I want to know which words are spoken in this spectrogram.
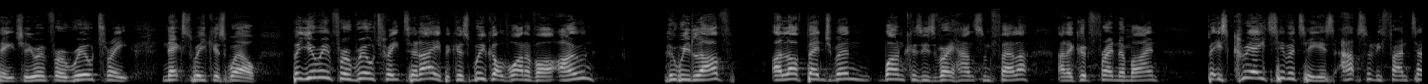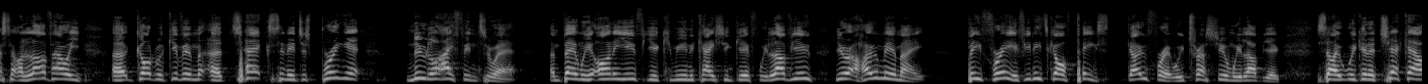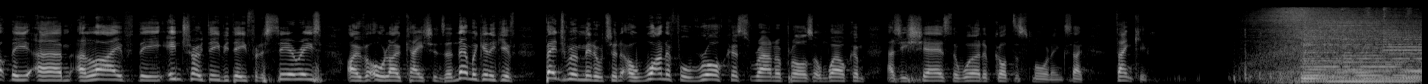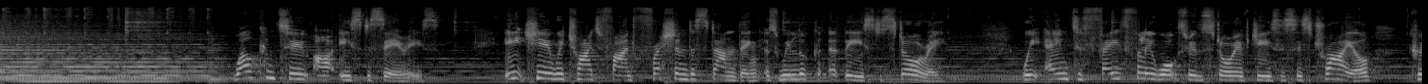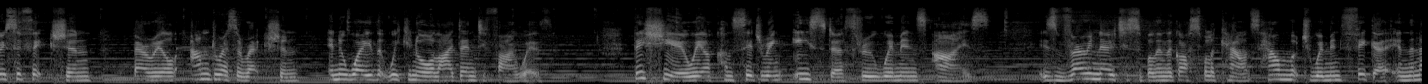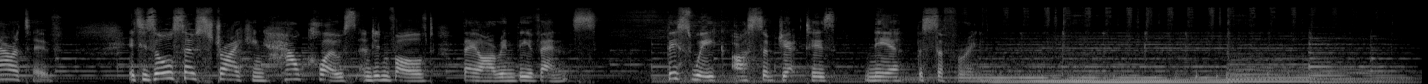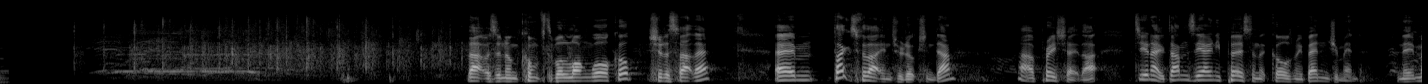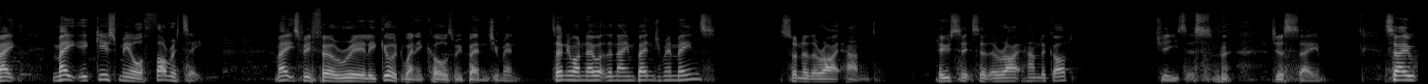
teacher. You're in for a real treat next week as well. But you're in for a real treat today because we've got one of our own who we love. I love Benjamin, one, because he's a very handsome fella and a good friend of mine. But his creativity is absolutely fantastic. I love how he, uh, God would give him a text and he'd just bring it, new life into it. And Ben, we honor you for your communication gift. We love you. You're at home here, mate. Be free. If you need to go off piece, go for it. We trust you and we love you. So we're going to check out the um, alive the intro DVD for the series over all locations, and then we're going to give Benjamin Middleton a wonderful, raucous round of applause and welcome as he shares the word of God this morning. So thank you. Welcome to our Easter series. Each year we try to find fresh understanding as we look at the Easter story we aim to faithfully walk through the story of Jesus' trial, crucifixion, burial, and resurrection in a way that we can all identify with. This year, we are considering Easter through women's eyes. It's very noticeable in the Gospel accounts how much women figure in the narrative. It is also striking how close and involved they are in the events. This week, our subject is Near the Suffering. That was an uncomfortable long walk up. Should have sat there. Um, thanks for that introduction, Dan. I appreciate that. Do you know, Dan's the only person that calls me Benjamin. And it, makes, make, it gives me authority. Makes me feel really good when he calls me Benjamin. Does anyone know what the name Benjamin means? Son of the right hand. Who sits at the right hand of God? Jesus. Just saying. So,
